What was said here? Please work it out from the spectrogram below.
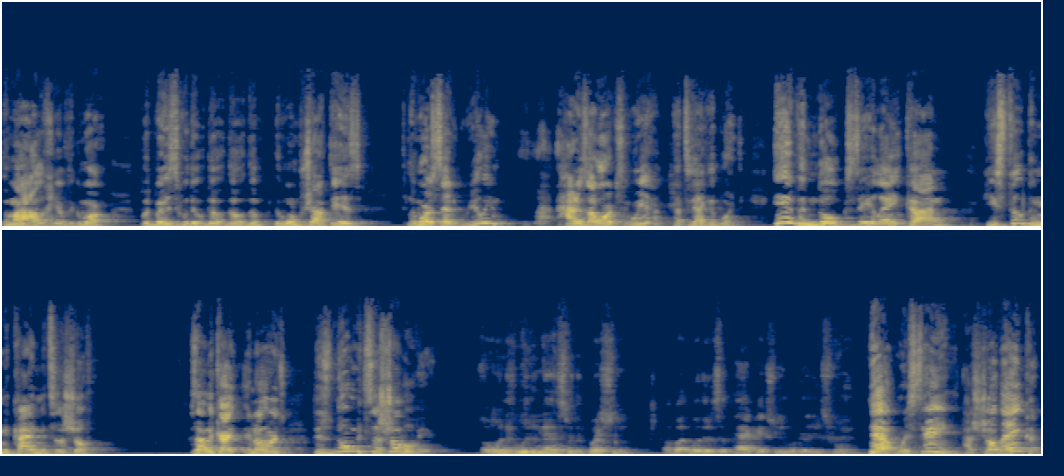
the mahalachi of the Gemara. But basically, the the, the, the, the one shot is the Gemara said, really, how does that work? So, well, yeah, that's exactly the point. Even though gzelenkan, he still didn't mikayim mitzvah shov. It's not mikayim. In other words, there's no mitzvah shov over here. So we we didn't answer the question about whether it's a package or you look at each one. Yeah, we're saying Hashov Enkan.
